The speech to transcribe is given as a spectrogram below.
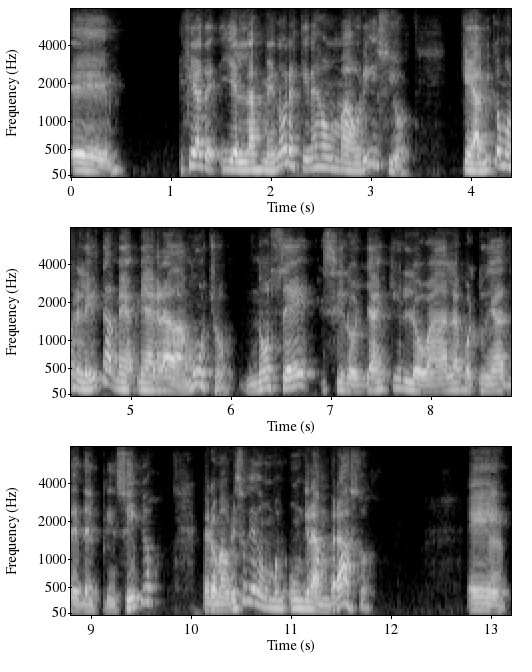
eh, fíjate, y en las menores tienes a un Mauricio, que a mí como relevista me, me agrada mucho. No sé si los Yankees lo van a dar la oportunidad desde el principio, pero Mauricio tiene un, gran brazo. Eh,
